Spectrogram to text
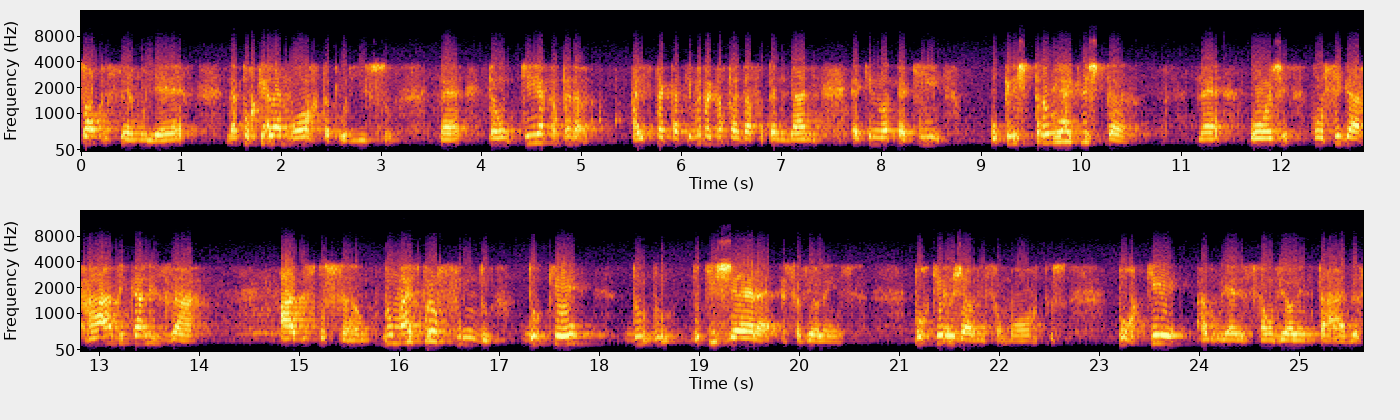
só por ser mulher, né, porque ela é morta por isso. Né? Então, que a, campanha, a expectativa da campanha da fraternidade é que, é que o cristão e a cristã né, hoje consiga radicalizar a discussão no mais profundo do que, do, do, do que gera essa violência. Por que os jovens são mortos? Por que as mulheres são violentadas?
